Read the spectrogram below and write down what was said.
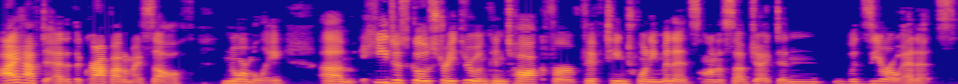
I have to edit the crap out of myself normally. Um, he just goes straight through and can talk for 15, 20 minutes on a subject and with zero edits.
